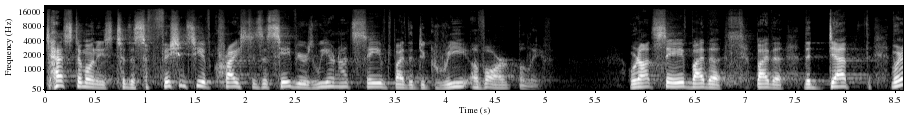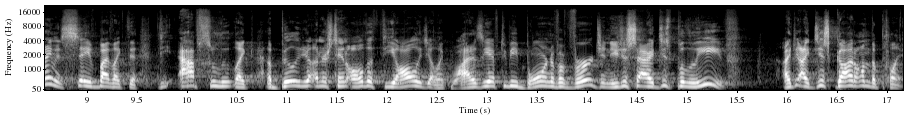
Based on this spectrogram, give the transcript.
testimonies to the sufficiency of Christ as a Savior is we are not saved by the degree of our belief. We're not saved by the, by the, the depth. We're not even saved by like the, the absolute like ability to understand all the theology. Like, why does he have to be born of a virgin? You just say, I just believe. I, I just got on the plane.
